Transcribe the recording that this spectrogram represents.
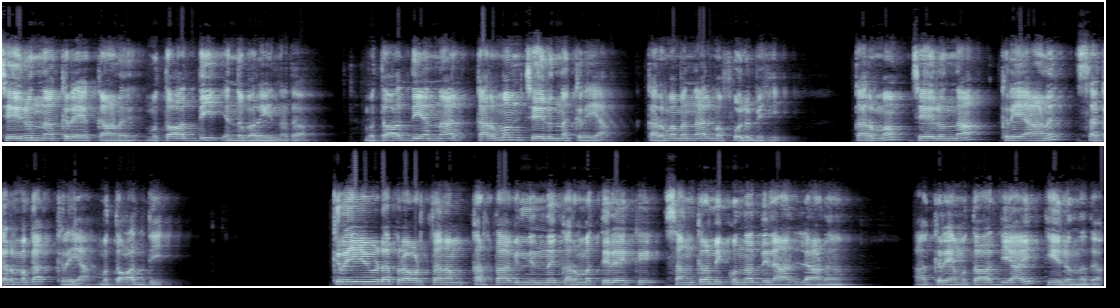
ചേരുന്ന ക്രിയക്കാണ് മുത്താദ്ദി എന്ന് പറയുന്നത്. മുത്താദ്ദി എന്നാൽ കർമ്മം ചേരുന്ന ക്രിയ. കർമ്മം എന്നാൽ മഫുലുബിഹി കർമ്മം ചേരുന്ന ക്രിയയാണ് സകർമ്മക ക്രിയ മുത്താദ്ദി. ക്രിയയുടെ പ്രവർത്തനം കർത്താവിൽ നിന്ന് കർമ്മത്തിലേക്ക് സംക്രമിക്കുന്നതിനാലാണ് ആ ക്രിയ മുത്താദിയായി തീരുന്നത്.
